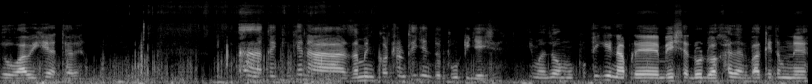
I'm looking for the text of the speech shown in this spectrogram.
જો આવી છે અત્યારે. કંઈક કે ને, આ જમીન કઠણ થઈ જાય ને તો તૂટી જાય છે. એમાં જો અમુક તૂટી ગઈ ને, આપણે બેસા દોડવા ખાધા ને, બાકી તમને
